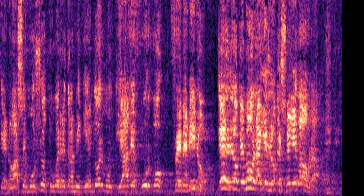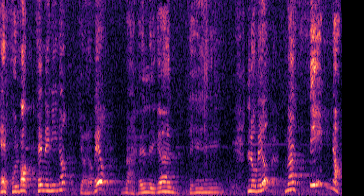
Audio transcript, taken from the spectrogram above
Que no hace mucho estuve retransmitiendo el Mundial de Fútbol Femenino, que es lo que mola y es lo que se lleva ahora. El fútbol femenino yo lo veo más elegante. Lo veo más fino.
